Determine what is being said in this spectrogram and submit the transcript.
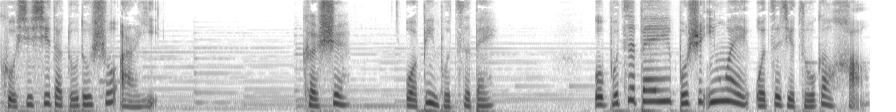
苦兮兮的读读书而已。可是，我并不自卑。我不自卑，不是因为我自己足够好，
